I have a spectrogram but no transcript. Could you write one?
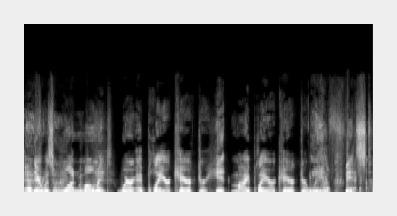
Every there was time. one moment where a player character hit my player character with a fist,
